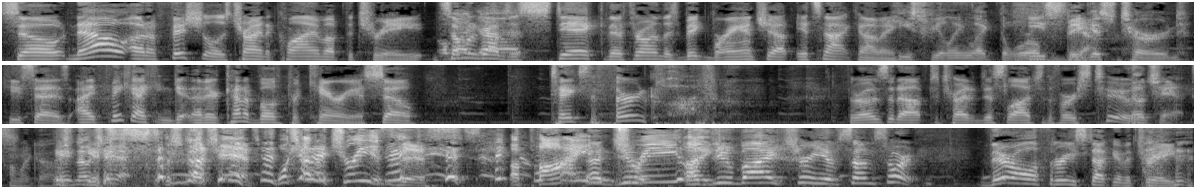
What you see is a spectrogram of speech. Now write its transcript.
So now an official is trying to climb up the tree. Oh my Someone grabs God. a stick. They're throwing this big branch up. It's not coming. He's feeling like the world's He's- yeah. biggest turd. He says, I think I can get. They're kind of both precarious. So takes the third club, throws it up to try to dislodge the first two. No chance. Oh my god. There's It no gets chance. There's no chance. What kind of tree is this? A pine A, Du- tree? a Dubai tree of some sort. They're all three stuck in the tree.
